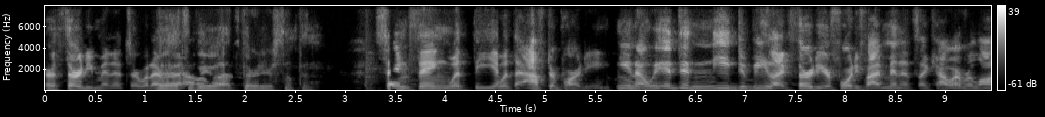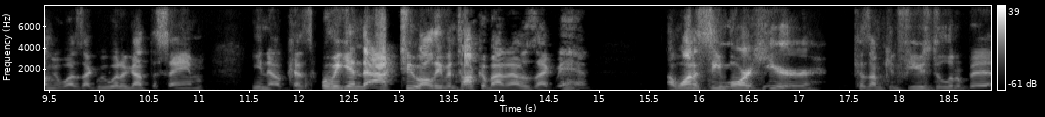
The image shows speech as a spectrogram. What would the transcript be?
or thirty minutes or whatever. Yeah, that's the hell it thing was. about thirty or something. Same thing with the with the after party. You know, it didn't need to be like 30 or 45 minutes, like however long it was. Like we would have got the same, you know, because when we get into act two, I'll even talk about it. I was like, man, I want to see more here because I'm confused a little bit.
